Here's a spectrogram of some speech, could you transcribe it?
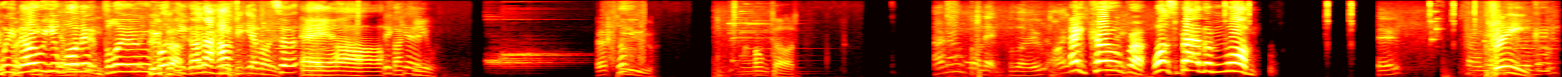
We know you yellow, want it please. blue, Hooper, but you're gonna keep have it yellow. to. Hey, uh, Aw. fuck Dickhead. you. Fuck you. Montard. I don't want it blue. I Hey, just want it Cobra, what's better than one? blue. Tell me Three. two of them.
